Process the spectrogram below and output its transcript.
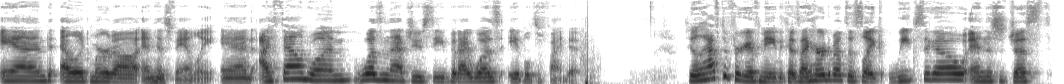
and Alex Murdaugh and his family. And I found one, wasn't that juicy, but I was able to find it. So you'll have to forgive me because I heard about this like weeks ago and this is just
